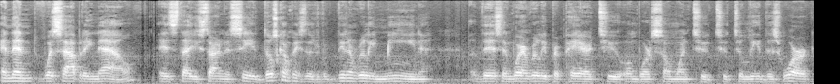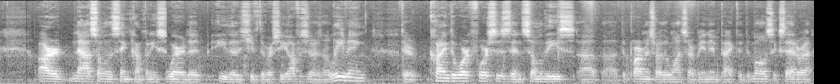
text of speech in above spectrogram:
And then what's happening now is that you're starting to see those companies that didn't really mean this and weren't really prepared to onboard someone to, to, to lead this work are now some of the same companies where the, either the chief diversity officers are leaving, they're cutting the workforces, and some of these uh, uh, departments are the ones that are being impacted the most, et cetera.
